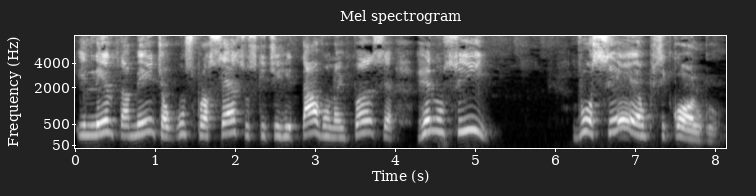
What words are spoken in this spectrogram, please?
e lentamente alguns processos que te irritavam na infância, renuncie. Você é um psicólogo.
